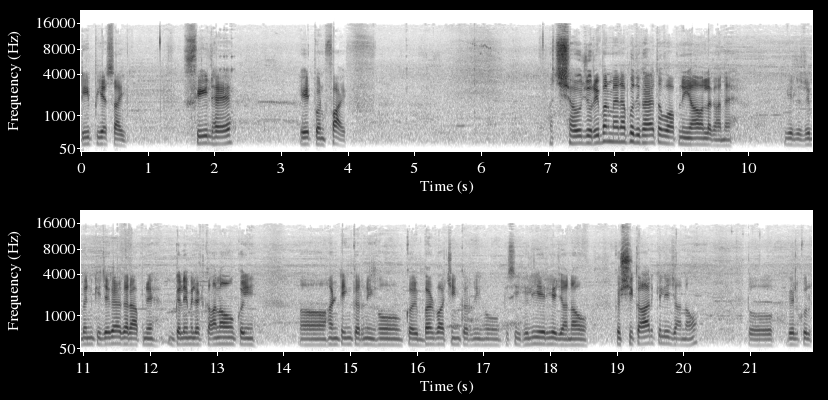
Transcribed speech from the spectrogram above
D P S I field है एट पॉइंट फाइव अच्छा वो जो रिबन मैंने आपको दिखाया था, वो आपने यहाँ लगाना है। ये रिबन की जगह अगर आपने गले में लटकाना हो कहीं हंटिंग करनी हो, कोई बर्ड वाचिंग करनी हो, किसी हिली एरिया जाना हो, कोई शिकार के लिए जाना हो तो बिल्कुल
